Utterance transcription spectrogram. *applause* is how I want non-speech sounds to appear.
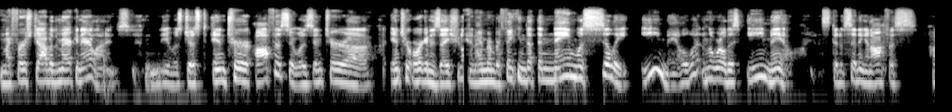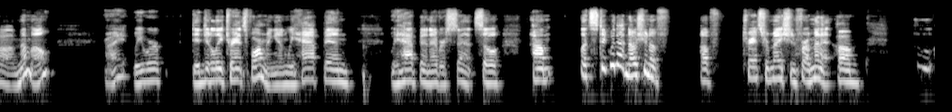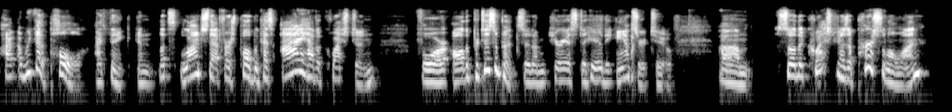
my first job with American Airlines. And it was just inter office, it was inter uh, inter organizational. And I remember thinking that the name was silly. Email? What in the world is email? Instead of sending an office uh, memo, right? We were digitally transforming, and we have been we have been ever since. So um, let's stick with that notion of of transformation for a minute. Um, I, we've got a poll, I think, and let's launch that first poll because I have a question for all the participants, and I'm curious to hear the answer to. Um, so the question is a personal one.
